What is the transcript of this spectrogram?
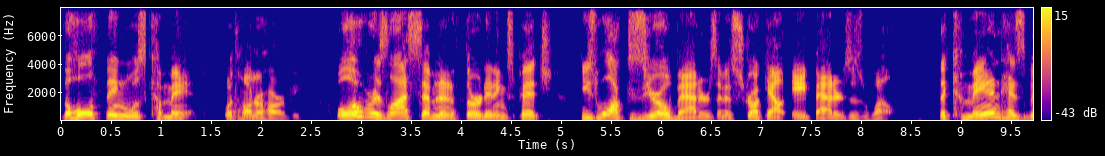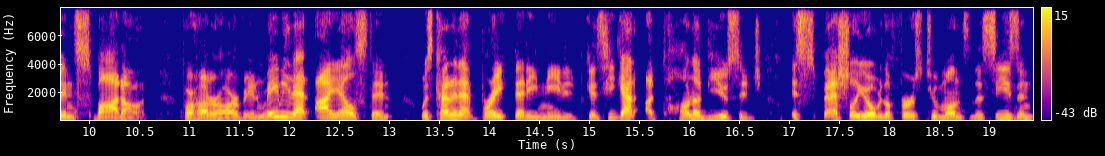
the whole thing was command with Hunter Harvey. Well, over his last seven and a third innings pitch, he's walked zero batters and has struck out eight batters as well. The command has been spot on for Hunter Harvey. And maybe that IL stint was kind of that break that he needed because he got a ton of usage, especially over the first two months of the season.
